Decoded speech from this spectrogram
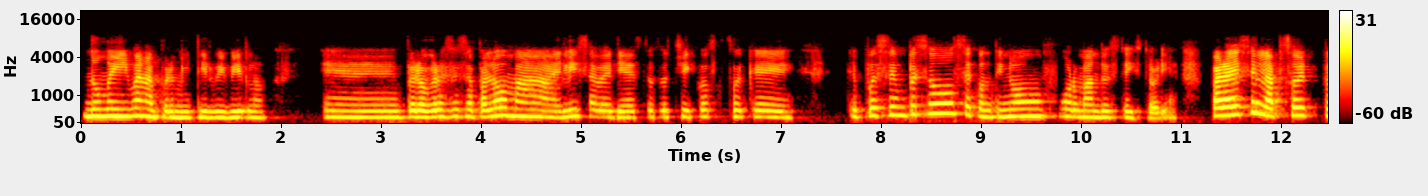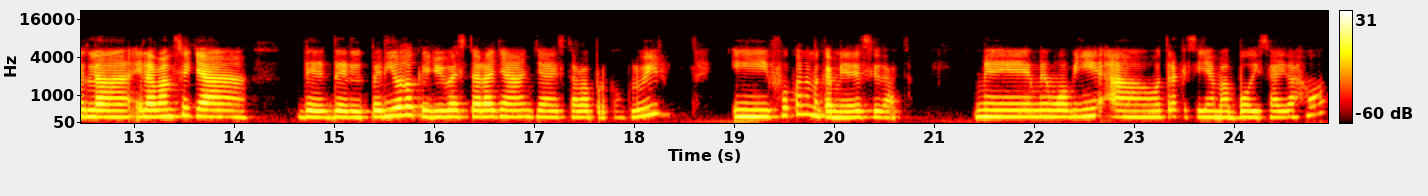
no me iban a permitir vivirlo. Eh, pero gracias a Paloma, a Elizabeth y a estos dos chicos fue que, que pues se empezó, se continuó formando esta historia. Para ese lapso, pues la, el avance ya de- del periodo que yo iba a estar allá ya estaba por concluir y fue cuando me cambié de ciudad me, me moví a otra que se llama Boise, Idaho.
